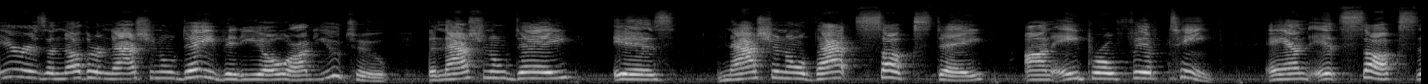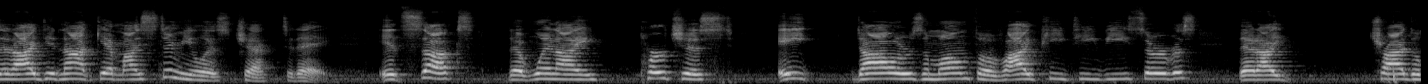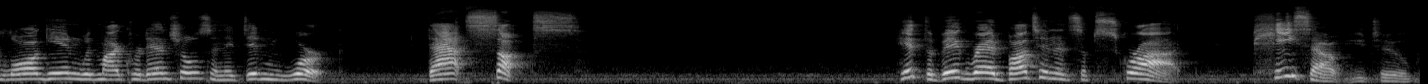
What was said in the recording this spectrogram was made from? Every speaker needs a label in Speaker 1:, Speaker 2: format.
Speaker 1: Here is another National Day video on YouTube. The National Day is National That Sucks Day on April 15th. And it sucks that I did not get my stimulus check today. It sucks that when I purchased $8 a month of IPTV service that I tried to log in with my credentials and it didn't work. That sucks. Hit the big red button and subscribe. Peace out, YouTube.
